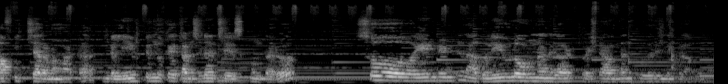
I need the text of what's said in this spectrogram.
ఆఫ్ ఇచ్చారనమాట ఇంకా లీవ్ కిందకే కన్సిడర్ చేసుకుంటారు. సో ఏంటంటే నాకు లీవ్లో ఉన్నాను కాబట్టి ప్రశాంతంగా కుదిరింది కాబట్టి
